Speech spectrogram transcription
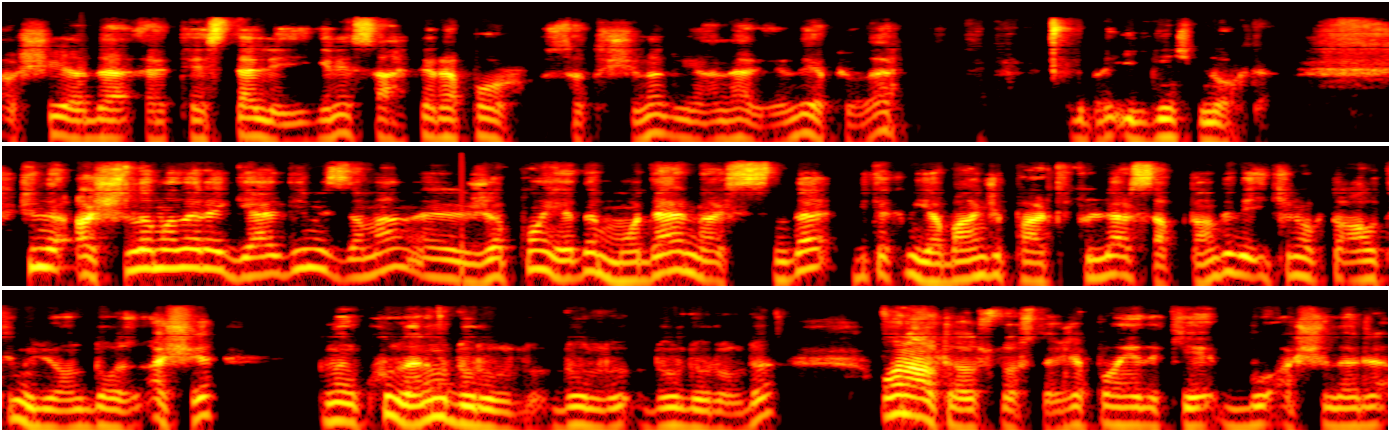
aşı ya da e, testlerle ilgili sahte rapor satışını dünyanın her yerinde yapıyorlar. Bu da ilginç bir nokta. Şimdi aşılamalara geldiğimiz zaman e, Japonya'da modern aşısında bir takım yabancı partiküller saptandı ve 2.6 milyon doz aşı bunun kullanımı duruldu, durdu, durduruldu. 16 Ağustos'ta Japonya'daki bu aşıları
